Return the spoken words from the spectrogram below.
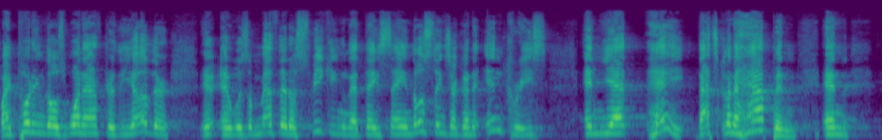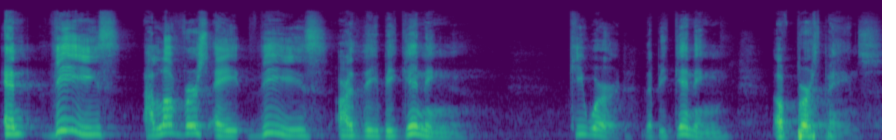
by putting those one after the other. It, it was a method of speaking that they saying those things are going to increase. And yet, hey, that's going to happen. And, and these, I love verse 8, these are the beginning Key word, the beginning of birth pains.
